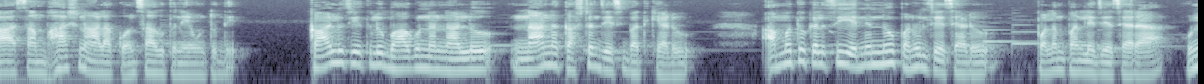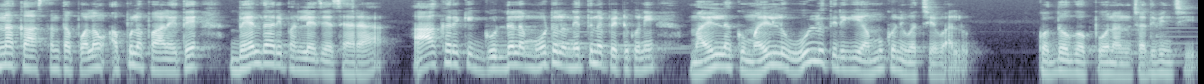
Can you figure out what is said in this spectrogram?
ఆ సంభాషణ అలా కొనసాగుతూనే ఉంటుంది. కాళ్ళు చేతులు బాగున్నన్నాళ్ళు నాన్న కష్టం చేసి బతికాడు. అమ్మతో కలిసి ఎన్నెన్నో పనులు చేశాడు. పొలం పనులే చేశారా? ఉన్న కాస్తంత పొలం అప్పుల పాలైతే బేల్దారి పనులే చేశారా? ఆఖరికి గుడ్డల మూటలు నెత్తిన పెట్టుకుని మైళ్ళకు మైళ్ళు ఊళ్ళు తిరిగి అమ్ముకొని వచ్చేవాళ్ళు. కొద్దో గొప్ప నన్ను చదివించి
